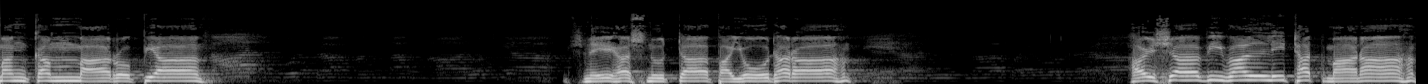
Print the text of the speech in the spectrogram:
mankam aropya. Snehasnuta payodhara Harsha vivalitatmana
